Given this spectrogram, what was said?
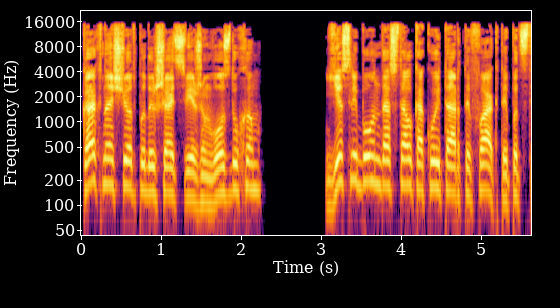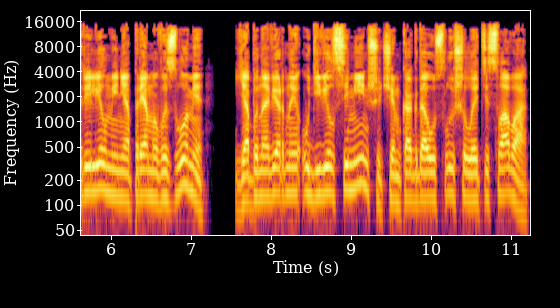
Как насчет подышать свежим воздухом? Если бы он достал какой-то артефакт и подстрелил меня прямо в изломе, я бы, наверное, удивился меньше, чем когда услышал эти слова,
